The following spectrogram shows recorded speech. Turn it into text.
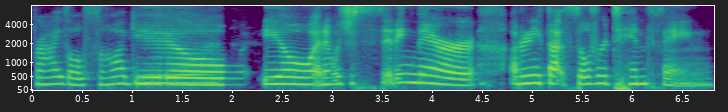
fries all soggy. Ew, ew. And it was just sitting there underneath that silver tin thing.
